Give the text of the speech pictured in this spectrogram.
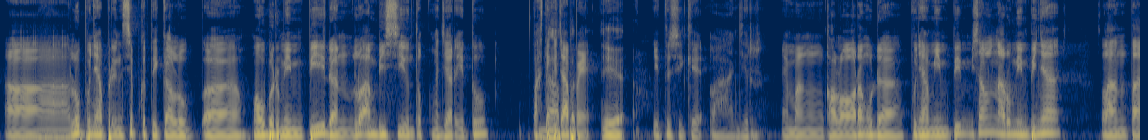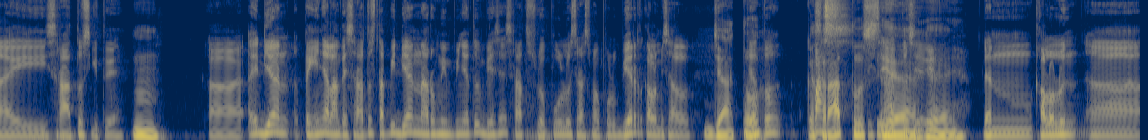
eh, lu punya prinsip ketika lu eh, mau bermimpi dan lu ambisi untuk ngejar itu pasti Dapet. kecapek. Iya. Itu sih kayak wah anjir. Emang kalau orang udah punya mimpi, misalnya naruh mimpinya lantai 100 gitu ya. Hmm. Eh eh, dia pengennya lantai 100 tapi dia naruh mimpinya tuh biasanya 120, 150 biar kalau misal Jatuh, jatuh ke pas 100. di 100 iya, ya. iya, iya. Dan kalau lu eh,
